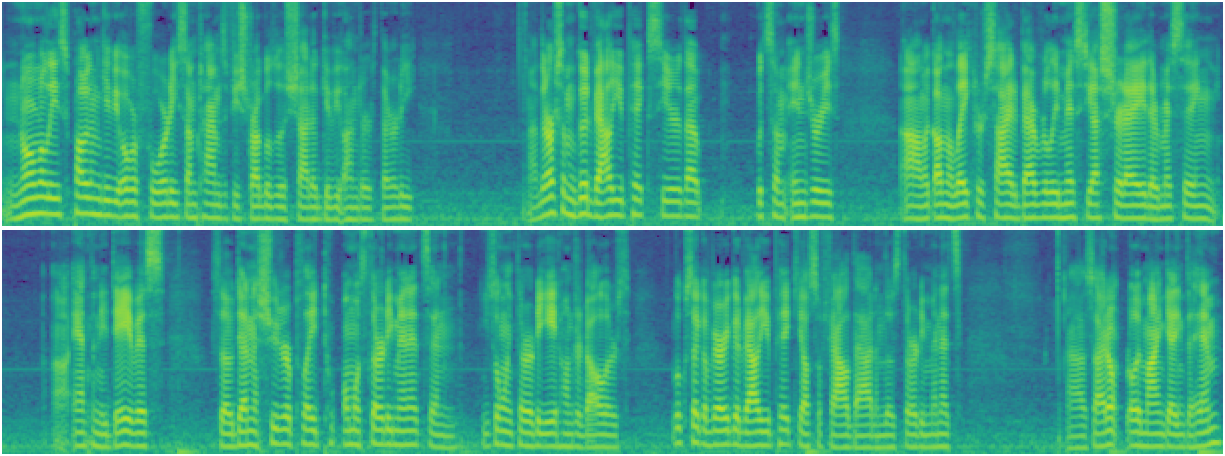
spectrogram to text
normally he's probably going to give you over 40. Sometimes if he struggles with a shot, he'll give you under 30. Uh, there are some good value picks here that with some injuries. Um, like on the Lakers side, Beverley missed yesterday. They're missing uh, Anthony Davis. So Dennis Schroeder played almost 30 minutes, and he's only $3,800. Looks like a very good value pick. He also fouled out in those 30 minutes. Uh, so I don't really mind getting to him.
